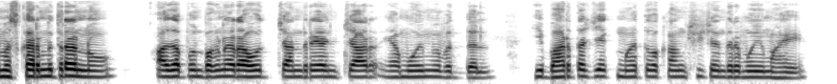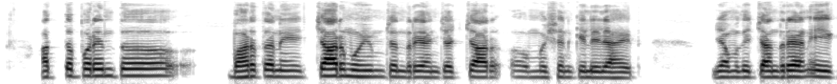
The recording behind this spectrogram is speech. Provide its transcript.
नमस्कार मित्रांनो, आज आपण बघणार आहोत चांद्रयान चार या मोहिमेबद्दल. ही भारताची एक महत्त्वाकांक्षी चंद्र मोहीम आहे. आत्तापर्यंत भारताने चार मोहीम चंद्रयानच्या चार मिशन केलेले आहेत. ज्यामध्ये चांद्रयान 1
